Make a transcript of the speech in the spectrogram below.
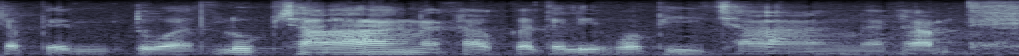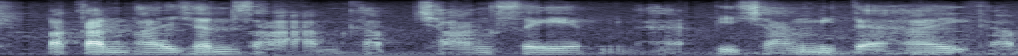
จะเป็นตัวรูปช้างนะครับ ก็จะเรียกว่าพี่ช้างนะครับ ประกันภัยชั้น 3 ครับ ช้างเซฟนะฮะพี่ช้างมีแต่ให้ครับ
